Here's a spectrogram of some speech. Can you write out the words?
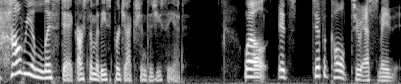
How realistic are some of these projections as you see it? Well, it's difficult to estimate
